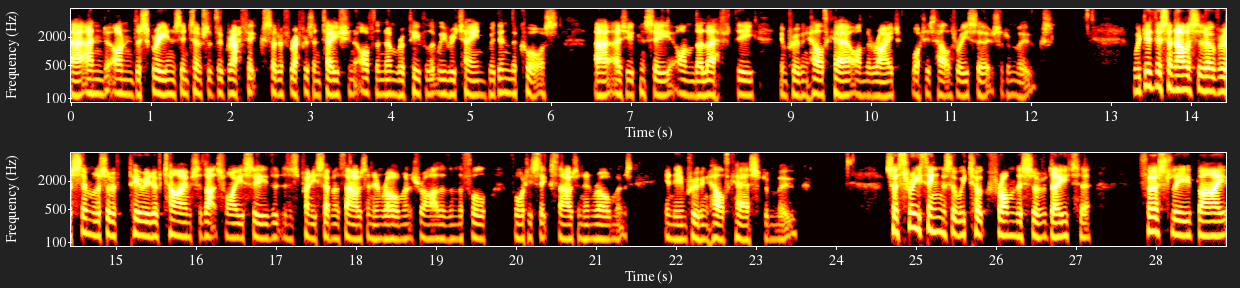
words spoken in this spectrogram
Uh, and on the screens in terms of the graphic sort of representation of the number of people that we retained within the course. Uh, as you can see on the left, the improving healthcare, on the right, what is health research sort of MOOCs. We did this analysis over a similar sort of period of time, so that's why you see that there's 27,000 enrollments rather than the full 46,000 enrollments in the improving healthcare sort of MOOC. So three things that we took from this sort of data. Firstly, by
